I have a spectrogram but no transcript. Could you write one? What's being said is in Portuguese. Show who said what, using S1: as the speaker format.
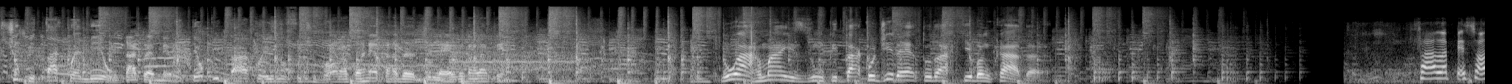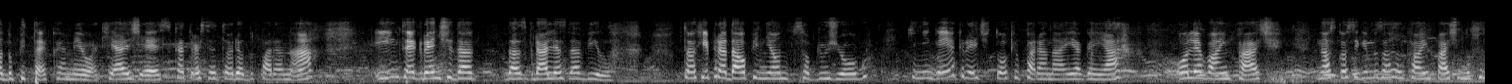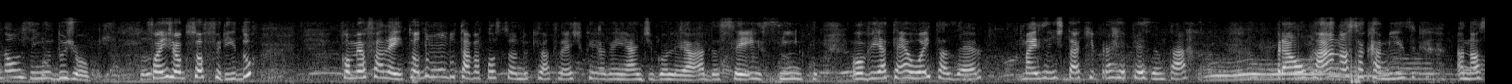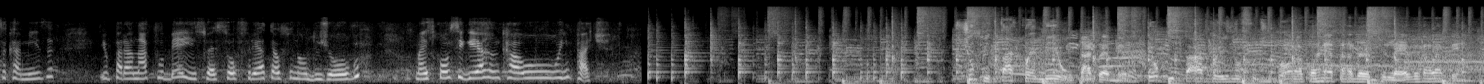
S1: Se o pitaco é meu,
S2: Pitaco é meu.
S1: teu pitaco aí no futebol.
S2: Uma cornetada de leve vale a pena.
S3: No ar, mais um pitaco direto da arquibancada.
S4: Fala pessoal do Piteco é meu, aqui é a Jéssica, torcedora do Paraná e integrante da- das Gralhas da Vila. Estou aqui para dar opinião sobre o jogo, que ninguém acreditou que o Paraná ia ganhar ou levar o empate. Nós conseguimos arrancar o empate no finalzinho do jogo. Foi um jogo sofrido, como eu falei, todo mundo estava apostando que o Atlético ia ganhar de goleada 6, 5, ouvi até 8 a 0, mas a gente está aqui para representar, para honrar a nossa camisa, a nossa camisa. E o Paraná Clube é isso, é sofrer até o final do jogo, mas conseguir arrancar o empate.
S1: Pitaco é meu,
S2: Pitaco é meu.
S1: teu pitaco aí no futebol.
S2: Uma cornetada de leve vale a pena.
